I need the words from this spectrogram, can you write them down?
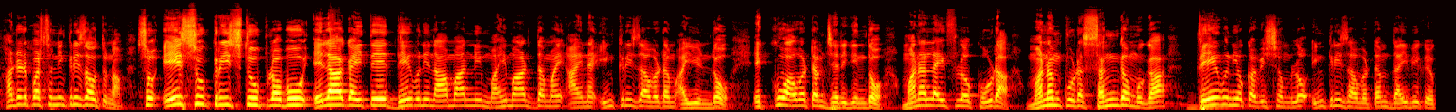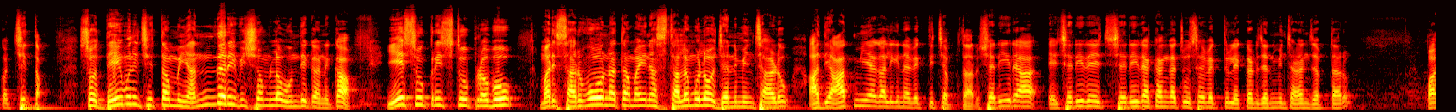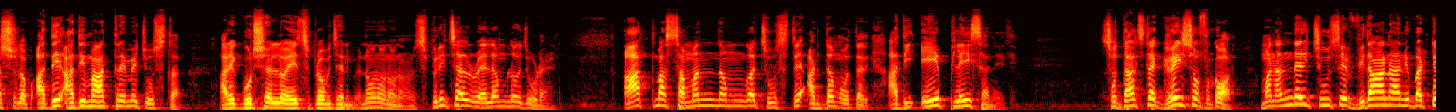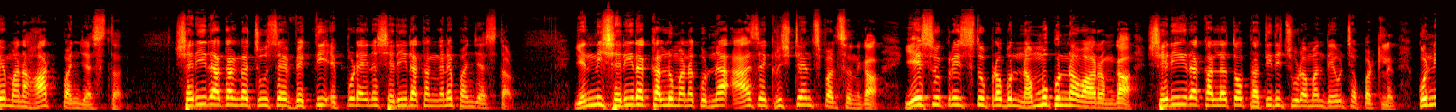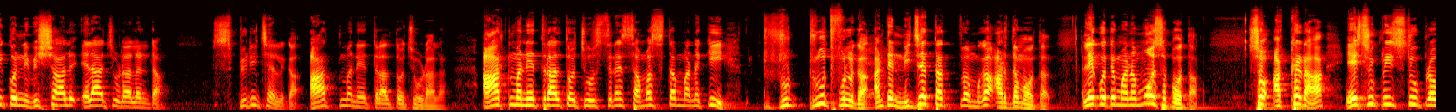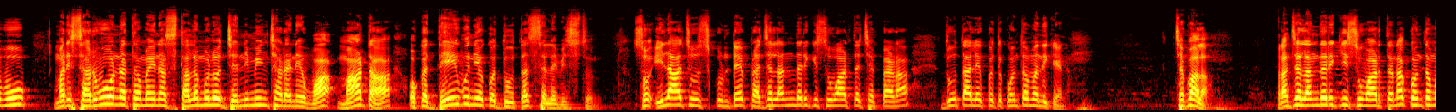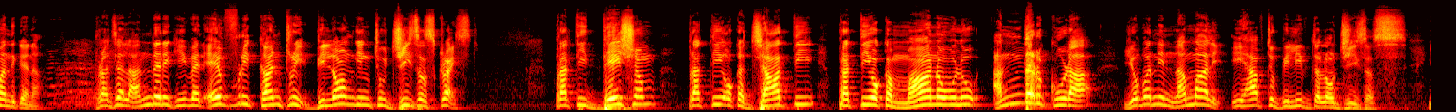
హండ్రెడ్ పర్సెంట్ ఇంక్రీజ్ అవుతున్నాం. సో ఏసు క్రీస్తు ప్రభు ఎలాగైతే దేవుని నామాన్ని మహిమార్థమై ఆయన ఇంక్రీజ్ అవ్వడం అయ్యిందో ఎక్కువ అవ్వటం జరిగిందో మన లైఫ్లో కూడా మనం కూడా సంఘముగా దేవుని యొక్క విషయంలో ఇంక్రీజ్ అవ్వటం దైవిక యొక్క చిత్తం. సో దేవుని చిత్తం మీ అందరి విషయంలో ఉంది కనుక యేసుక్రీస్తు ప్రభు మరి సర్వోన్నతమైన స్థలములో జన్మించాడు. అది ఆత్మీయ కలిగిన వ్యక్తి చెప్తారు. శరీర శరీర శరీరకంగా చూసే వ్యక్తులు ఎక్కడ జన్మించాడని చెప్తారు? పశువుల అది అది మాత్రమే చూస్తారు. అరే గుర్షల్లో ఏసు ప్రభు జన్మ no no no no spiritual రెలంలో చూడండి. ఆత్మ సంబంధంగా చూస్తే అర్థమవుతుంది. అది ఏ ప్లేస్ అనేది. So that's the grace of God మనందరి చూసే విధానాన్ని బట్టే మన హార్ట్ పనిచేస్తారు. శరీరకంగా చూసే వ్యక్తి ఎప్పుడైనా శరీరకంగానే పనిచేస్తాడు. ఎన్ని శరీర కళ్ళు మనకున్న యాజ్ ఎ క్రిస్టియన్స్ పర్సన్గా యేసుక్రీస్తు ప్రభు నమ్ముకున్న వారంగా శరీర కళ్ళతో ప్రతిదీ చూడమని దేవుడు చెప్పట్లేదు. కొన్ని కొన్ని విషయాలు ఎలా చూడాలంట? స్పిరిచువల్గా ఆత్మనేత్రాలతో చూడాలి. ఆత్మనేత్రాలతో చూస్తేనే సమస్తం మనకి ట్రూ ట్రూత్ఫుల్గా అంటే నిజతత్వంగా అర్థమవుతుంది లేకపోతే మనం మోసపోతాం. సో అక్కడ యేసుక్రీస్తు ప్రభు మరి సర్వోన్నతమైన స్థలములో జన్మించాడనే వా మాట ఒక దేవుని యొక్క దూత సెలవిస్తుంది. సో ఇలా చూసుకుంటే ప్రజలందరికీ సువార్త చెప్పాడా? దూత లేకపోతే కొంతమందికైనా? చెప్పాలా? ప్రజలందరికీ సువార్తనా కొంతమందికైనా? ప్రజలందరికీ even every country belonging to Jesus Christ ప్రతి దేశం ప్రతి ఒక్క జాతి ప్రతి ఒక్క మానవులు అందరూ కూడా ఎవరిని నమ్మాలి? We have to believe the Lord Jesus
